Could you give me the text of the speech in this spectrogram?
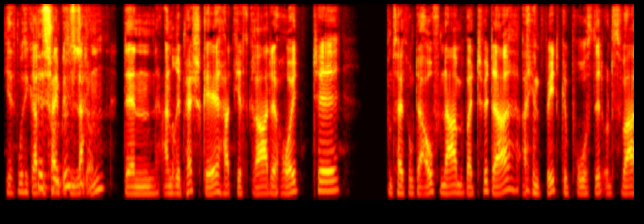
Jetzt muss ich gerade ein klein bisschen lachen, denn André Peschke hat jetzt gerade heute zum Zeitpunkt der Aufnahme bei Twitter ein Bild gepostet und zwar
